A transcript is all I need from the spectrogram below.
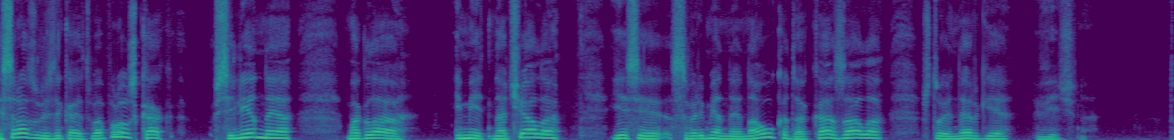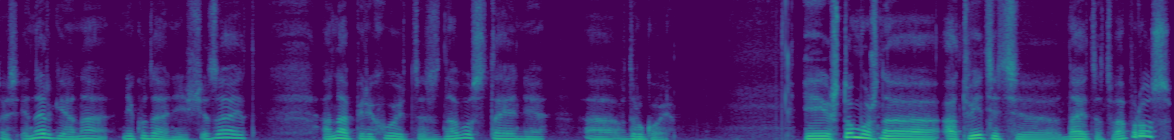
И сразу возникает вопрос, как Вселенная могла иметь начало, если современная наука доказала, что энергия вечна. То есть энергия, она никуда не исчезает, она переходит из одного состояния а, в другое. И что можно ответить э, на этот вопрос,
